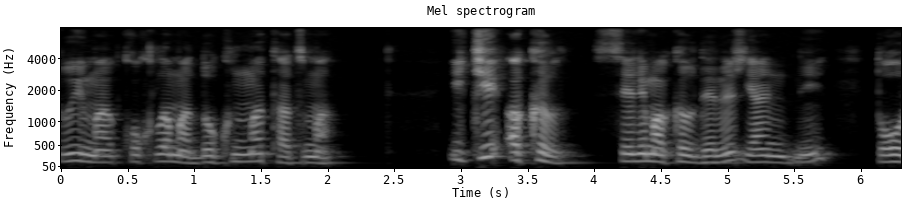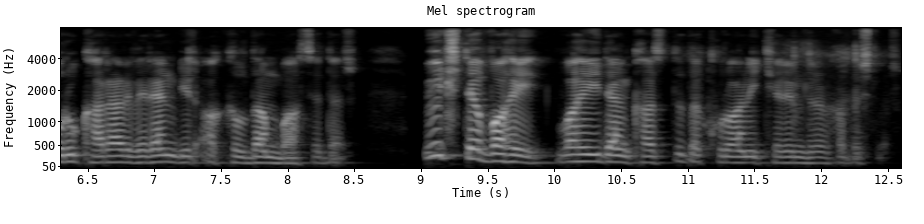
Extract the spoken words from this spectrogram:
duyma, koklama, dokunma, tatma. 2 akıl, selim akıl denir. Yani doğru karar veren bir akıldan bahseder. 3 de vahiy. Vahiyden kastı da Kur'an-ı Kerim'dir arkadaşlar.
